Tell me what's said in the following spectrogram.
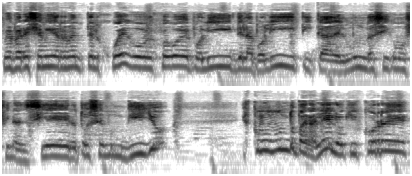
Me parece a mí de repente el juego, el juego de, poli- de la política, del mundo así como financiero, todo ese mundillo, es como un mundo paralelo que corre,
